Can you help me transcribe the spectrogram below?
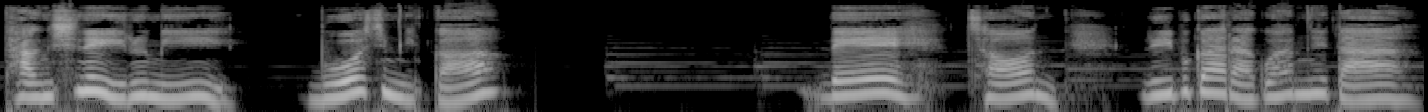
당신의 이름이 무엇입니까? 네, 전 리브가라고 합니다.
